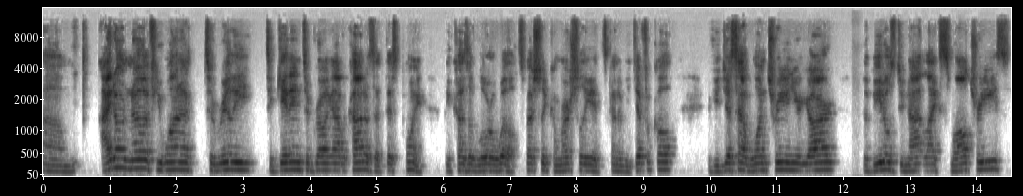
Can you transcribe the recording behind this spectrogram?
Um, I don't know if you want to really to get into growing avocados at this point because of Laurel wilt, especially commercially, it's going to be difficult. If you just have one tree in your yard, the beetles do not like small trees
